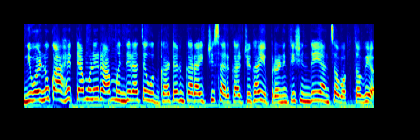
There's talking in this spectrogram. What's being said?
निवडणूक आहेत त्यामुळे राम मंदिराचे उद्घाटन करायची सरकारची घाई प्रणिती शिंदे यांचं वक्तव्य.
